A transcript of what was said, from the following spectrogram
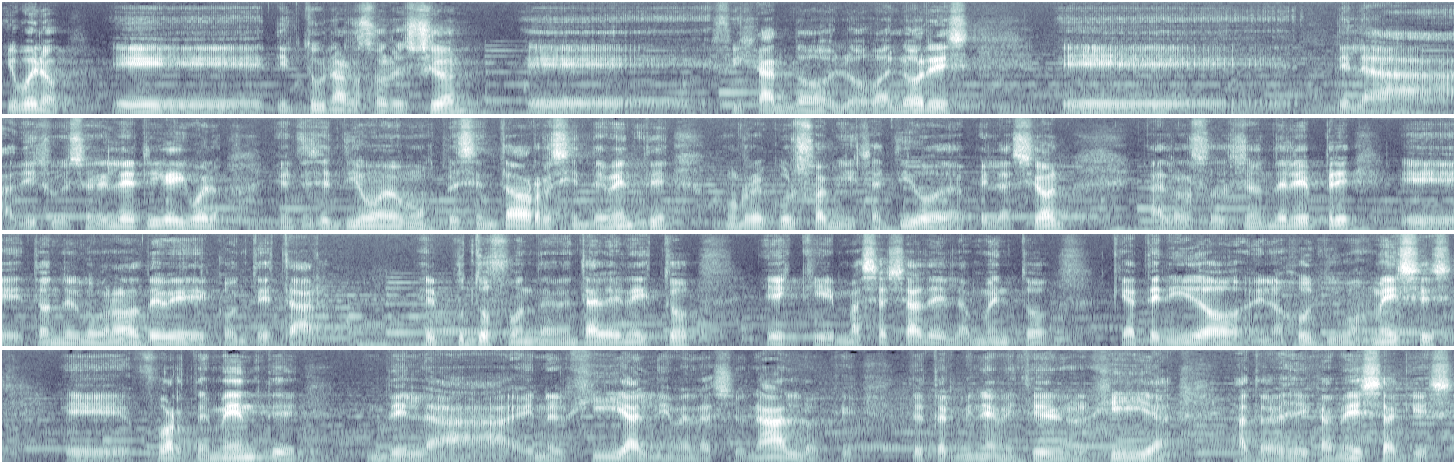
Y bueno, eh, dictó una resolución eh, fijando los valores de la distribución eléctrica y bueno, en este sentido hemos presentado recientemente un recurso administrativo de apelación a la resolución del EPRE donde el gobernador debe contestar. El punto fundamental en esto es que más allá del aumento que ha tenido en los últimos meses eh, fuertemente de la energía a nivel nacional, lo que determina el Ministerio de Energía a través de Camesa, que es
